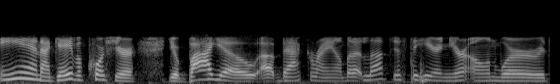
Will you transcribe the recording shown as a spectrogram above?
in. I gave, of course, your your bio uh, background, but I'd love just to hear in your own words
